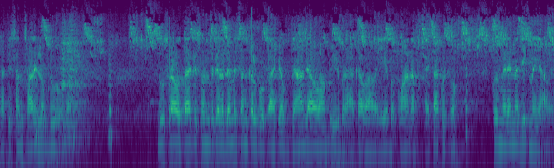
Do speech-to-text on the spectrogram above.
ताकि संसारी लोग दूर हो जाए। दूसरा होता है कि संत के हृदय में संकल्प होता है कि अब जहाँ जाओ, वहाँ भीड़ भड़ाका, वाह ये भगवान, अब ऐसा कुछ हो, कोई मेरे नजीक नहीं आवे।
